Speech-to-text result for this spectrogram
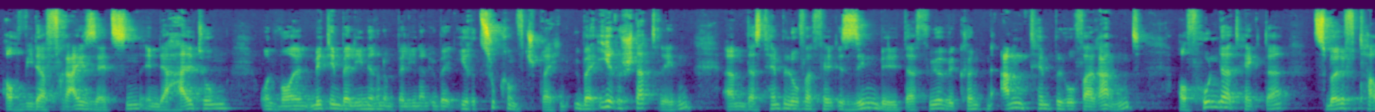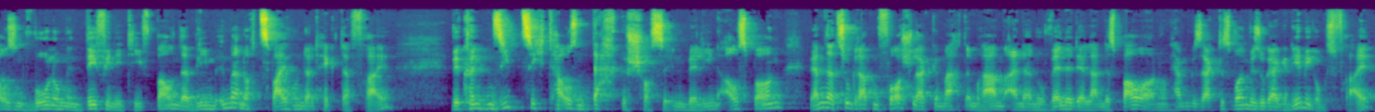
auch wieder freisetzen in der Haltung und wollen mit den Berlinerinnen und Berlinern über ihre Zukunft sprechen, über ihre Stadt reden. Ähm, das Tempelhofer Feld ist Sinnbild dafür. Wir könnten am Tempelhofer Rand auf 100 Hektar 12.000 Wohnungen definitiv bauen. Da blieben immer noch 200 Hektar frei. Wir könnten 70.000 Dachgeschosse in Berlin ausbauen. Wir haben dazu gerade einen Vorschlag gemacht im Rahmen einer Novelle der Landesbauern und haben gesagt, das wollen wir sogar genehmigungsfrei.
